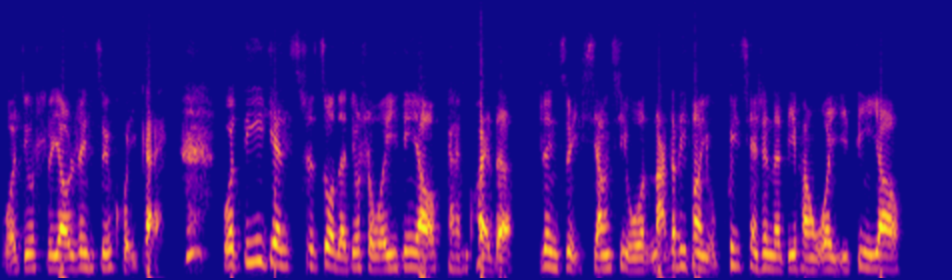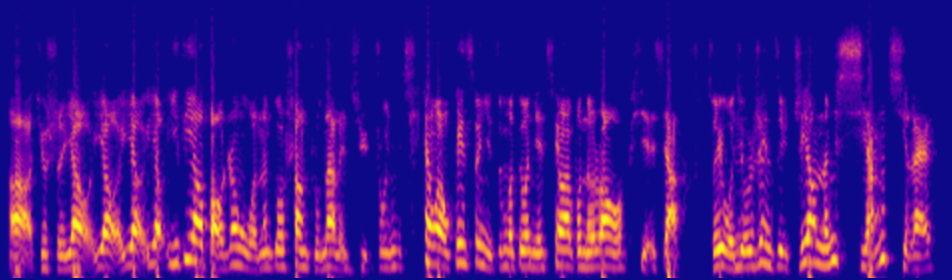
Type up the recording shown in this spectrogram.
我就是要认罪悔改。我第一件事做的就是我一定要赶快的认罪，想起我哪个地方有亏欠神的地方，我一定要。啊，就是要要要要，一定要保证我能够上主那里去。主，你千万我跟随你这么多年，千万不能让我撇下。所以我就认罪，只要能想起来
